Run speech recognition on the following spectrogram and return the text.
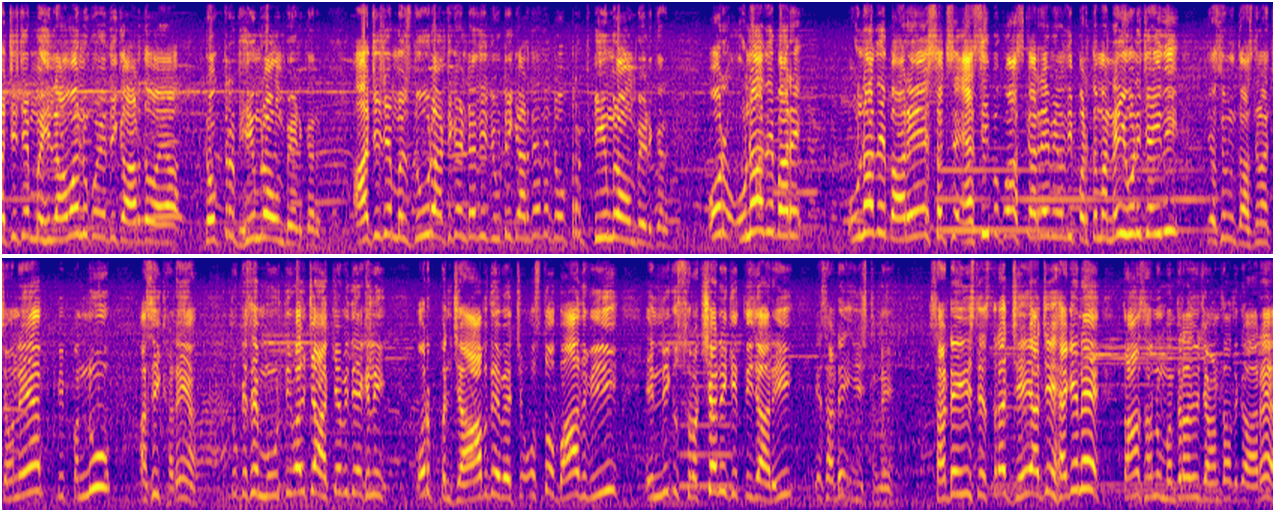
ਅੱਜ ਜੇ ਮਹਿਲਾਵਾਂ ਨੂੰ ਕੋਈ ਅਧਿਕਾਰ ਦਵਾਇਆ, ਡਾਕਟਰ ਭੀਮ ਰਾਓ ਅੰਬੇਡਕਰ। ਅੱਜ ਜੇ ਮਜ਼ਦੂਰ 8 ਘੰਟੇ ਦੀ ਡਿਊਟੀ ਕਰਦੇ ਆ ਤੇ ਡਾਕਟਰ ਭੀਮ ਰਾਓ ਅੰਬੇਡਕਰ। ਔਰ ਉਹਨਾਂ ਦੇ ਬਾਰੇ, ਉਹਨਾਂ ਦੇ ਬਾਰੇ ਸ਼ਖਸ ਐਸੀ ਬਕਵਾਸ ਕਰ ਰਿਹਾ ਵੀ ਉਹਨਾਂ ਦੀ ਪ੍ਰਤਿਮਾ ਨਹੀਂ ਹੋਣੀ ਚਾਹੀਦੀ, ਤੇ ਅਸੀਂ ਉਹਨੂੰ ਦੱਸ ਦੇਣਾ ਚਾਹੁੰਦੇ ਆ ਵੀ ਪੰਨੂ, ਅਸੀਂ ਖੜੇ ਆ ਤੂੰ ਕਿਸੇ ਮੂਰਤੀ ਵੱਲ ਝਾਕ ਕੇ ਵੀ ਦੇਖ ਲਈ। ਔਰ ਪੰਜਾਬ ਦੇ ਵਿੱਚ ਉਸ ਤੋਂ ਬਾਅਦ ਵੀ ਇੰਨੀ ਕੁ ਸੁਰੱਖਿਆ ਨਹੀਂ ਕੀਤੀ ਜਾ ਰਹੀ, ਇਹ ਸਾਡੇ ਈਸਟ ਨੇ। ਸਾਡੇ ਈਸਟ ਇਸ ਤਰ੍ਹਾਂ ਜੇ ਅੱਜ ਹੈਗੇ ਨੇ, ਤਾਂ ਸਾਨੂੰ ਮੰਦਰਾਂ ਵਿੱਚ ਜਾਣ ਦਾ ਅਧਿਕਾਰ ਹੈ।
